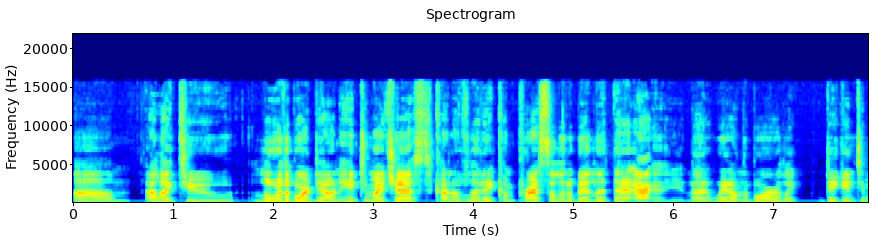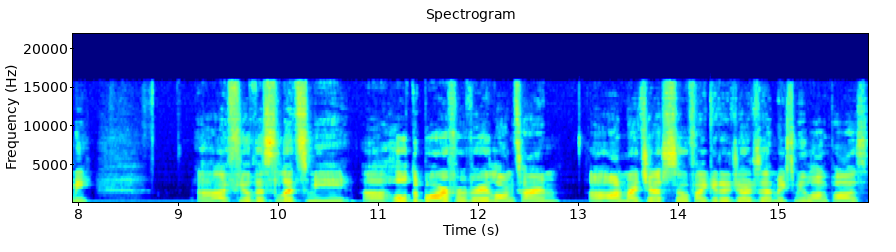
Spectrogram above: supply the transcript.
Um, I like to lower the bar down into my chest, kind of let it compress a little bit, let that that weight on the bar like dig into me. Uh, I feel this lets me uh, hold the bar for a very long time uh, on my chest. So if I get a judge that makes me long pause,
